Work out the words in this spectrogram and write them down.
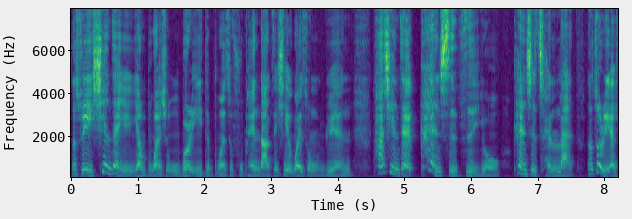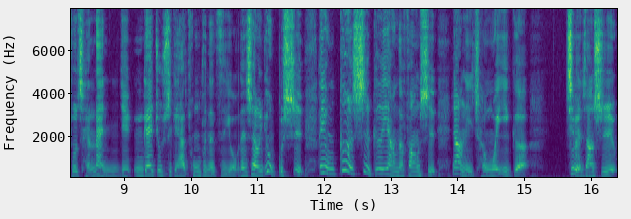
那所以现在也一样，不管是 Uber Eat，不管是 f o o Panda 这些外送员，他现在看似自由，看似承揽。那照理来说，承揽应应该就是给他充分的自由，但实际上又不是。他用各式各样的方式让你成为一个。基本上是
